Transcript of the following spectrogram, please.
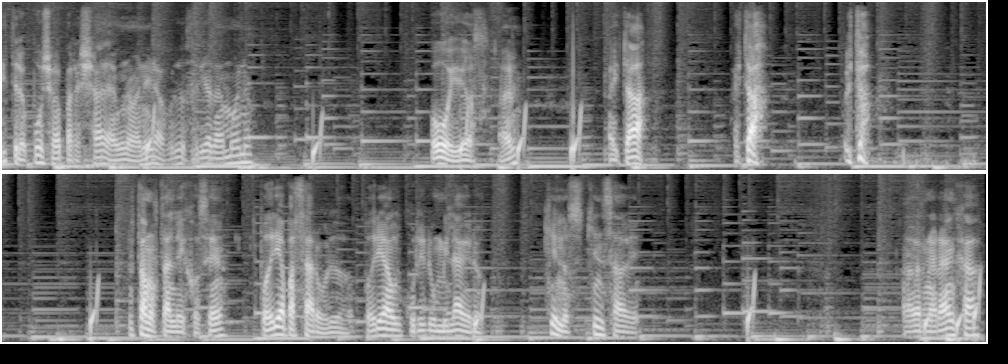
¿Este lo puedo llevar para allá de alguna manera, boludo? Sería tan bueno. Uy, Dios. A ver. Ahí está. Ahí está. Ahí está. No estamos tan lejos, ¿eh? Podría pasar, boludo. Podría ocurrir un milagro. ¿Quién, los, ¿Quién sabe? A ver, naranja.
